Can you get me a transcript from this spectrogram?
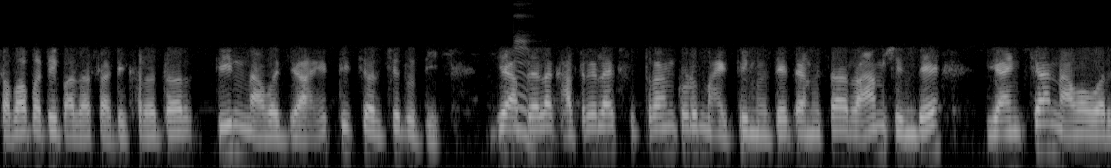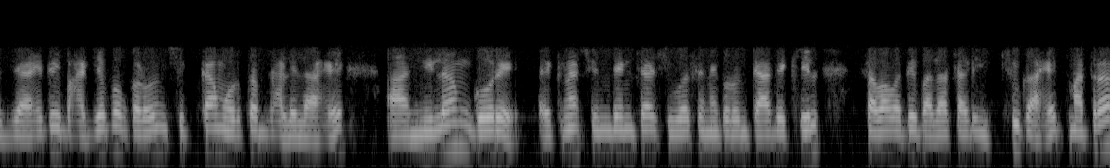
सभापती पदासाठी खरं तर तीन नावं जी आहेत ती चर्चेत होती. जी आपल्याला खात्रीलायक सूत्रांकडून माहिती मिळते त्यानुसार राम शिंदे यांच्या नावावर जे आहे ते भाजपकडून शिक्कामोर्तब झालेलं आहे. नीलम गोरे एकनाथ शिंदेच्या शिवसेनेकडून त्या देखील सभापती पदासाठी इच्छुक आहेत. मात्र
